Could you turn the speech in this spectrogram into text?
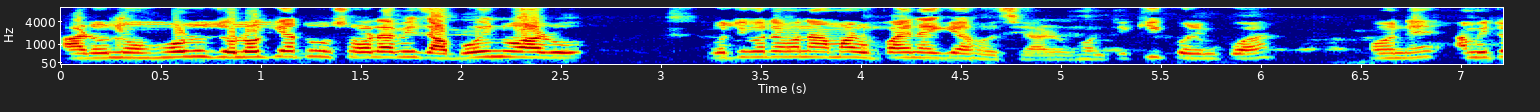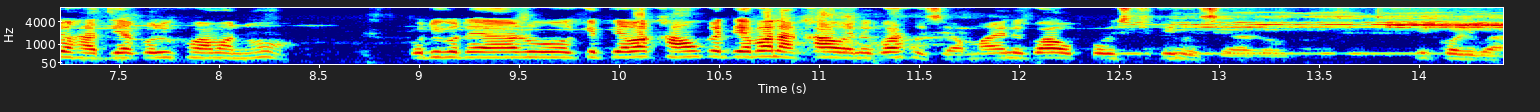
আৰু নহৰু জলকীয়াটো ওচৰলৈ আমি যাবই নোৱাৰোঁ। গতিকতে মানে আমাৰ উপায় নাইকিয়া হৈছে আৰু ভণ্টি। কি কৰিম কোৱা? হয়নে? আমিতো হাজিৰা কৰি খোৱা মানুহ। গতিকতে আৰু কেতিয়াবা খাওঁ কেতিয়াবা নাখাওঁ এনেকুৱা হৈছে। আমাৰ এনেকুৱা পৰিস্থিতি হৈছে আৰু। কি কৰিবা?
